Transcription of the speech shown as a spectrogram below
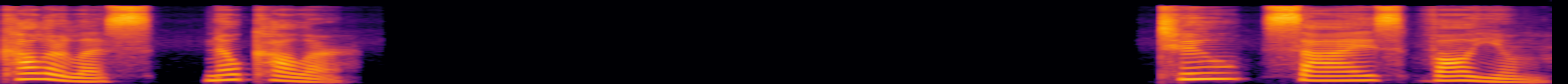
colorless, no color. 2. Size, volume.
